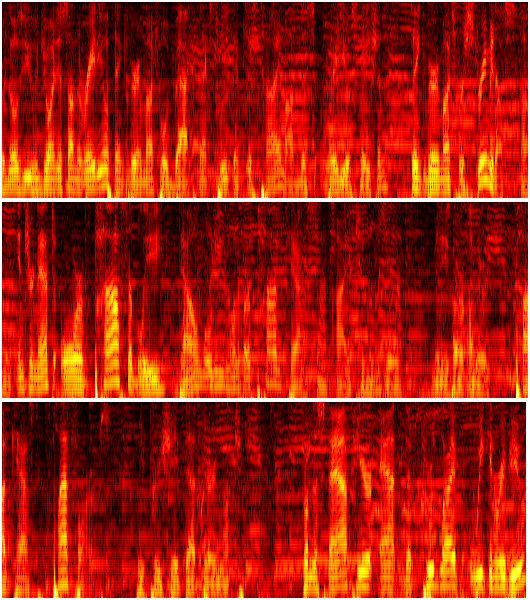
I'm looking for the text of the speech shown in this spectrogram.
For those of you who joined us on the radio, thank you very much. We'll be back next week at this time on this radio station. Thank you very much for streaming us on the internet or possibly downloading one of our podcasts on iTunes or many of our other podcast platforms. We appreciate that very much. From the staff here at the Crude Life Week in Review,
